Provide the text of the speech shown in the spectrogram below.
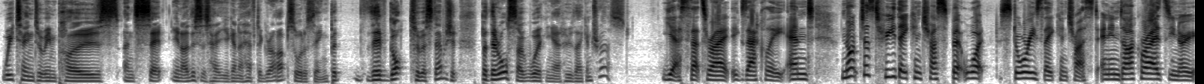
We tend to impose and set, you know, this is how you're going to have to grow up, sort of thing. But they've got to establish it. But they're also working out who they can trust. Yes, that's right, exactly. And not just who they can trust, but what stories they can trust. And in Dark Rise, you know,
